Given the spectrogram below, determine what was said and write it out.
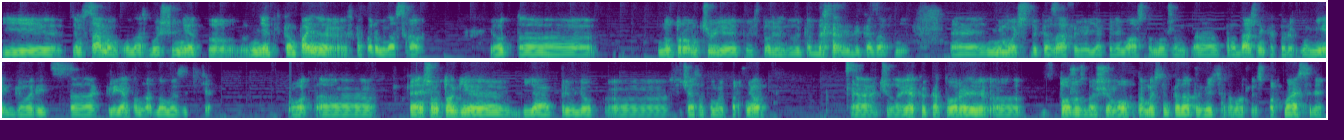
И тем самым у нас больше нет, нет компаний, с которыми нас сравнивать. И вот нутром чуя эту историю, доказав, не, э, не мочь доказав ее, я понимал, что нужен э, продажник, который умеет говорить с клиентом на одном языке. Вот. В конечном итоге я привлек, сейчас это мой партнер, Э, человека, который э, тоже с большим опытом. Мы с ним когда-то вместе работали в спортмастере.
